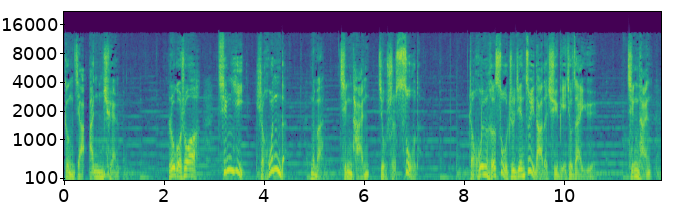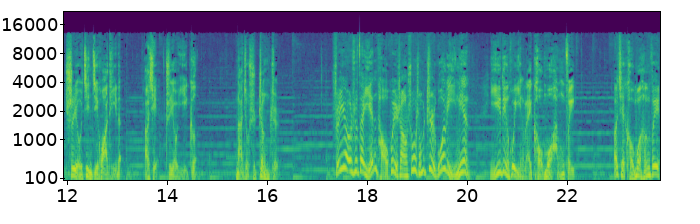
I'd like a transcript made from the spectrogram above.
更加安全。如果说轻易是荤的，那么清谈就是素的。这荤和素之间最大的区别就在于，清谈是有禁忌话题的，而且只有一个，那就是政治。谁要是在研讨会上说什么治国理念，一定会引来口沫横飞，而且口沫横飞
